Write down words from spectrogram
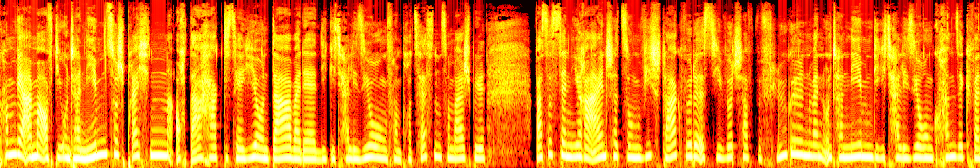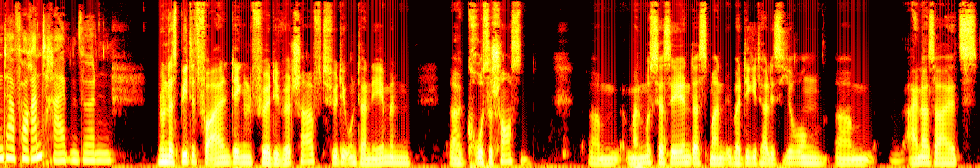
Kommen wir einmal auf die Unternehmen zu sprechen. Auch da hakt es ja hier und da bei der Digitalisierung von Prozessen zum Beispiel. Was ist denn Ihre Einschätzung? Wie stark würde es die Wirtschaft beflügeln, wenn Unternehmen Digitalisierung konsequenter vorantreiben würden? Nun, das bietet vor allen Dingen für die Wirtschaft, für die Unternehmen äh, große Chancen. Ähm, man muss ja sehen, dass man über Digitalisierung ähm, einerseits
